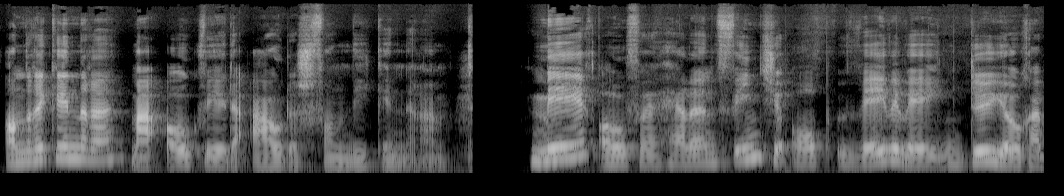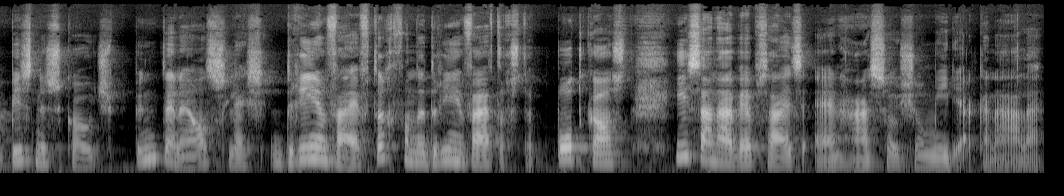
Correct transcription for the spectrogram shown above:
andere kinderen, maar ook weer de ouders van die kinderen. Meer over Helen vind je op www.deyogabusinesscoach.nl slash 53 van de 53ste podcast. Hier staan haar websites en haar social media kanalen.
